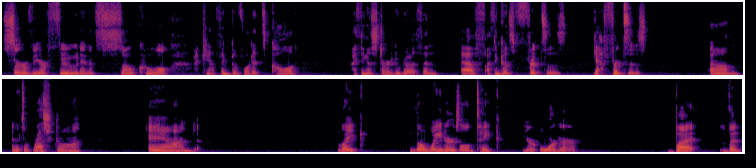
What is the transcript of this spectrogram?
serve your food, and it's so cool. I can't think of what it's called. I think it started with an F. I think it's Fritz's. Yeah, Fritz's. Um, and it's a restaurant, and like the waiters will take your order, but the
